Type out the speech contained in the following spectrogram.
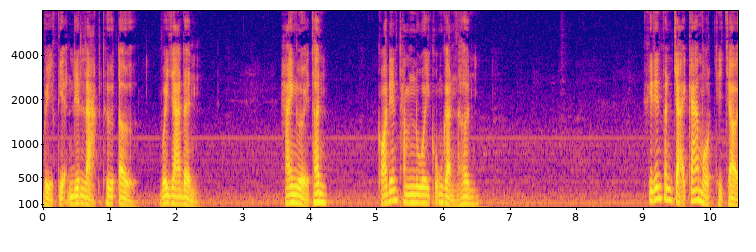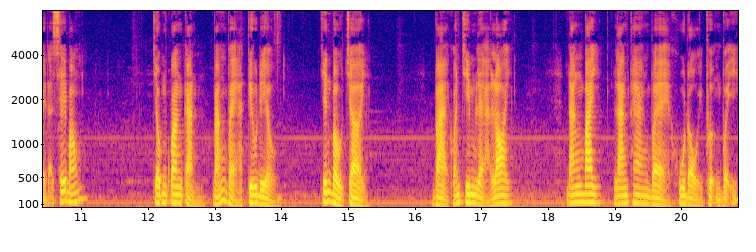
Vì tiện liên lạc thư từ với gia đình, hai người thân có đến thăm nuôi cũng gần hơn. Khi đến phân trại K1 thì trời đã xế bóng. Trông quang cảnh vắng vẻ tiêu điều. Trên bầu trời, vài con chim lẻ loi đang bay lang thang về khu đồi Phượng Vĩ,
